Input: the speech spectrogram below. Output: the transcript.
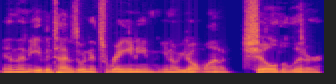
and then even times when it's raining, you know, you don't want to chill the litter.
